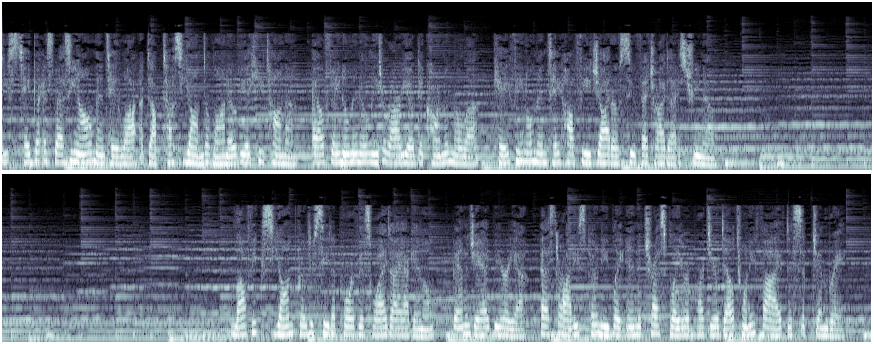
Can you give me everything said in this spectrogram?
destaca especialmente la adaptación de la novia gitana, el fenómeno literario de Carmen Mola, que finalmente ha fijado su fecha de estreno. La ficción producida por Visual Diagonal, Banijay Iberia, estará disponible en tres player a partir del 25 de septiembre.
